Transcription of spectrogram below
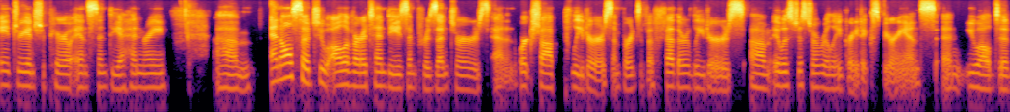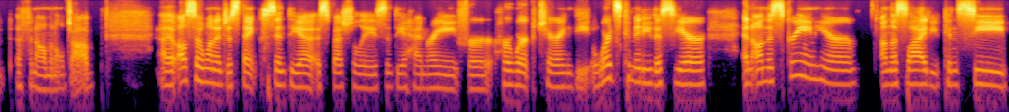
Adrian Shapiro, and Cynthia Henry. Um, and also to all of our attendees and presenters and workshop leaders and birds of a feather leaders. Um, it was just a really great experience and you all did a phenomenal job. I also want to just thank Cynthia, especially Cynthia Henry for her work chairing the awards committee this year. And on the screen here on the slide, you can see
